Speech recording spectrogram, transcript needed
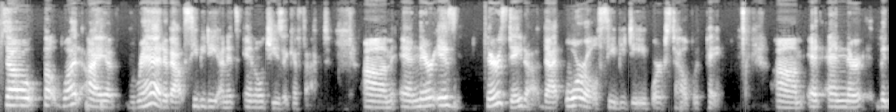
So, but what I have read about CBD and its analgesic effect, um, and there is there's data that oral CBD works to help with pain. Um, and, and the,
